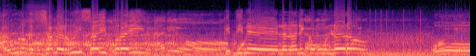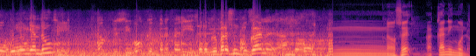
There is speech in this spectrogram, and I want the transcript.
¿Alguno que se llame Ruiz ahí por ahí? ¿Que tiene la nariz como un loro? ¿O como un ñandú? Si vos que preferís. ¿Como que parece un tucán? Mm, no sé, acá ninguno.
